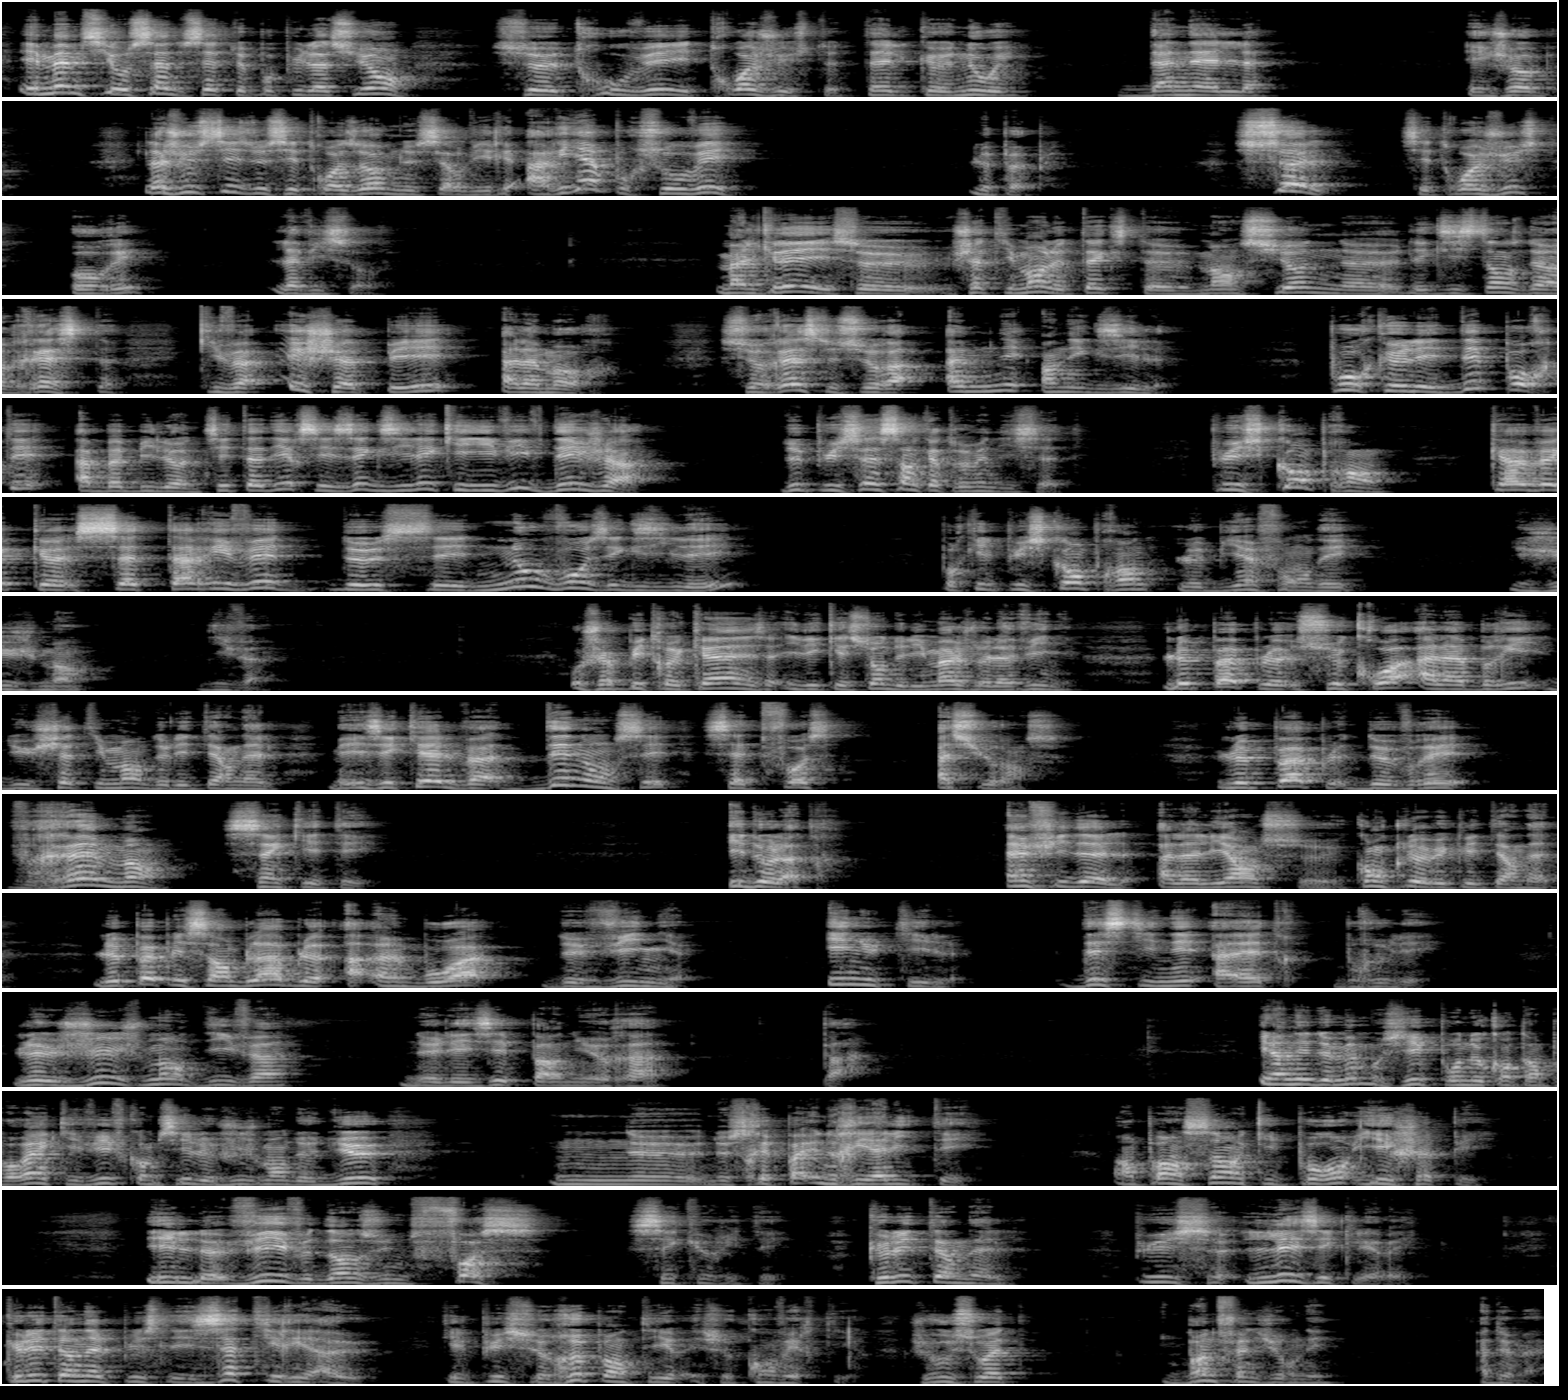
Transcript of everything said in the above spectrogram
Et même si au sein de cette population se trouvaient trois justes tels que Noé, Danel et Job, la justice de ces trois hommes ne servirait à rien pour sauver le peuple. Seuls ces trois justes auraient la vie sauve. Malgré ce châtiment, le texte mentionne euh, l'existence d'un reste qui va échapper à la mort. Ce reste sera amené en exil pour que les déportés à Babylone, c'est-à-dire ces exilés qui y vivent déjà depuis 597, puissent comprendre qu'avec cette arrivée de ces nouveaux exilés, pour qu'ils puissent comprendre le bien fondé du jugement divin. Au chapitre 15, il est question de l'image de la vigne. Le peuple se croit à l'abri du châtiment de l'Éternel, mais Ézéchiel va dénoncer cette fausse assurance. Le peuple devrait vraiment s'inquiéter. Idolâtre, infidèle à l'alliance conclue avec l'Éternel, le peuple est semblable à un bois de vignes inutiles destinées à être brûlées. Le jugement divin ne les épargnera pas. Il en est de même aussi pour nos contemporains qui vivent comme si le jugement de Dieu ne, serait pas une réalité, en pensant qu'ils pourront y échapper. Ils vivent dans une fausse sécurité. Que l'Éternel puisse les éclairer que l'Éternel puisse les attirer à eux, qu'ils puissent se repentir et se convertir. Je vous souhaite une bonne fin de journée. À demain.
